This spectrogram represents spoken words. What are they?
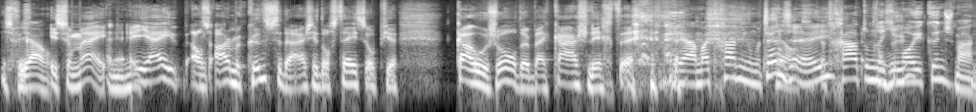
Is voor jou. is van mij. En jij als arme kunstenaar zit nog steeds op je koude zolder bij kaarslicht. Ja, maar het gaat niet om het Tenzij- geld. Het gaat om dat je nu? mooie kunst maakt.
